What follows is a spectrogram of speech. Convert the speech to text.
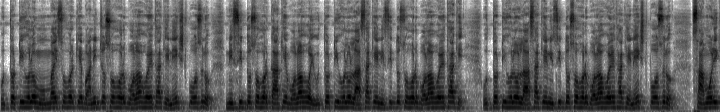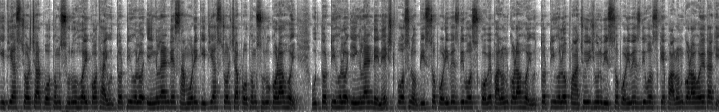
উত্তরটি হলো, মুম্বাই শহরকে বাণিজ্য শহর বলা হয়ে থাকে। নেক্সট প্রশ্ন, নিষিদ্ধ শহর কাকে বলা হয়? উত্তরটি হলো, লাসাকে নিষিদ্ধ শহর বলা হয়ে থাকে। উত্তরটি হলো, লাসাকে নিষিদ্ধ শহর বলা হয়ে থাকে। নেক্সট প্রশ্ন সামরিক ইতিহাস চর্চার প্রথম শুরু হয় কথায়? উত্তরটি হলো ইংল্যান্ডে সামরিক ইতিহাস চর্চা প্রথম শুরু করা হয়। উত্তরটি হলো ইংল্যান্ডে। নেক্সট প্রশ্ন, বিশ্ব পরিবেশ দিবস কবে পালন করা হয়? উত্তরটি হলো পাঁচই জুন, বিশ্ব পরিবেশ দিবসকে পালন করা হয়ে থাকে।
